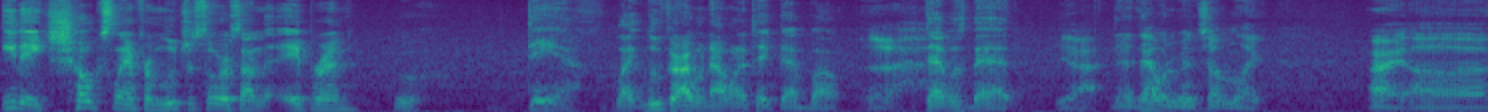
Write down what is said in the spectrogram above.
eat a choke slam from Luchasaurus on the apron. Ooh. Damn, like Luther, I would not want to take that bump. Ugh. That was bad. Yeah, that that would have been something like, all right, uh,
